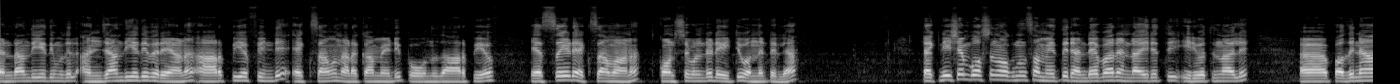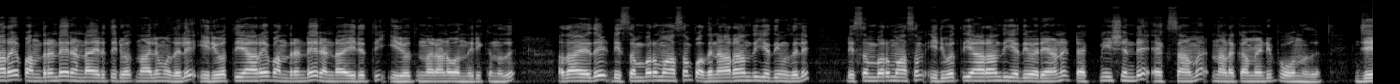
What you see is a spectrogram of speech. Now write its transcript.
രണ്ടാം തീയതി മുതൽ അഞ്ചാം തീയതി വരെയാണ് ആർ പി എഫിന്റെ എക്സാം നടക്കാൻ വേണ്ടി പോകുന്നത്. ആർ പി എഫ് എസ് ഐയുടെ എക്സാമാണ് കോൺസ്റ്റബിളിന്റെ ഡേറ്റ് വന്നിട്ടില്ല. ടെക്നീഷ്യൻ പോസ്റ്റ് നോക്കുന്ന സമയത്ത് രണ്ടേ ബാർ രണ്ടായിരത്തി ഇരുപത്തിനാല് പതിനാറ് പന്ത്രണ്ട് രണ്ടായിരത്തി ഇരുപത്തിനാല് മുതൽ ഇരുപത്തിയാറ് പന്ത്രണ്ട് രണ്ടായിരത്തി ഇരുപത്തിനാലാണ് വന്നിരിക്കുന്നത്. അതായത് ഡിസംബർ മാസം പതിനാറാം തീയതി മുതൽ ഡിസംബർ മാസം ഇരുപത്തിയാറാം തീയതി വരെയാണ് ടെക്നീഷ്യന്റെ എക്സാം നടക്കാൻ വേണ്ടി പോകുന്നത്. ജെ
